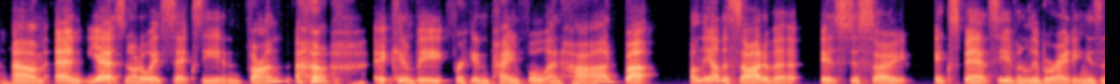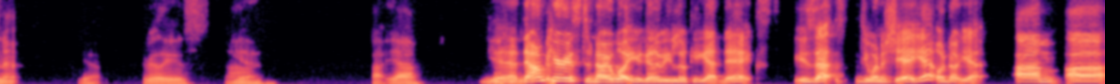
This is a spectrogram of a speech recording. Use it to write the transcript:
mm-hmm. um and yeah it's not always sexy and fun mm-hmm. it can be freaking painful and hard but on the other side of it it's just so expansive and liberating isn't it yeah it really is um, yeah but yeah yeah now i'm curious to know what you're going to be looking at next is that do you want to share yet or not yet um. Uh.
